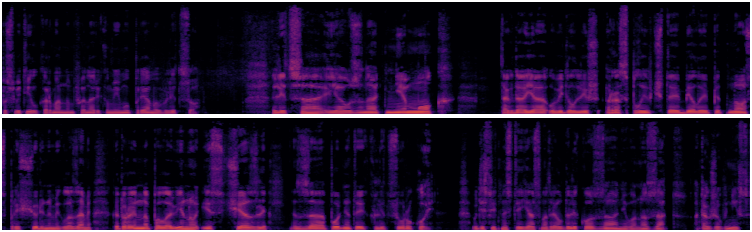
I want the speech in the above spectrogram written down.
посветил карманным фонариком ему прямо в лицо. Лица я узнать не мог, Тогда я увидел лишь расплывчатое белое пятно с прищуренными глазами, которые наполовину исчезли за поднятой к лицу рукой. В действительности я смотрел далеко за него, назад, а также вниз,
